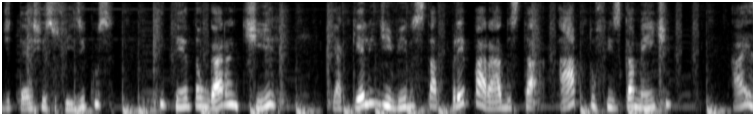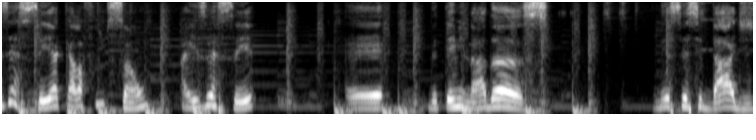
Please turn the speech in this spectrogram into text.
de testes físicos que tentam garantir que aquele indivíduo está preparado, está apto fisicamente a exercer aquela função, a exercer é, determinadas necessidades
